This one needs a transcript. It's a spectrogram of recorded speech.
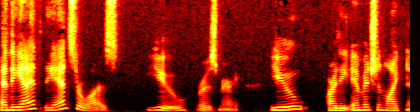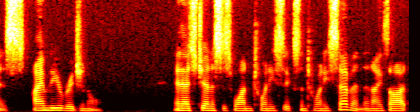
And the, the answer was, you, Rosemary, you are the image and likeness. I'm the original. And that's Genesis 1, 26 and 27. And I thought,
